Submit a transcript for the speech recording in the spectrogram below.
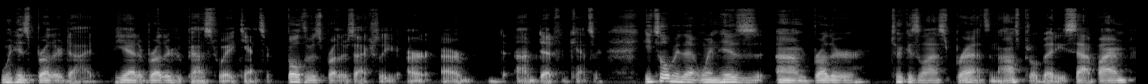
when his brother died. He had a brother who passed away of cancer. Both of his brothers actually are are um, dead from cancer. He told me that when his um, brother took his last breath in the hospital bed, he sat by him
